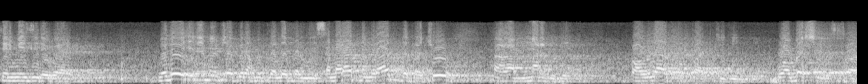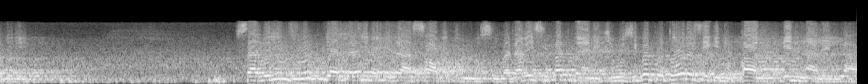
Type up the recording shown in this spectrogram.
ترمذی روایت نو دی چې امام شافعي رحمۃ اللہ علیہ فرمایي سمرات مراد د بچو هغه مرګ دی اولاد او پات کی دي وبشر الصابرین صابرین سوق یا الذین اذا اصابتهم مصیبه دا غي صفت بیان چې مصیبت په تور سي کې نو قالو انا لله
